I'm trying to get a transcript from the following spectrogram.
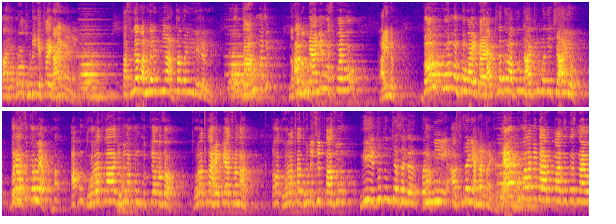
काय? बापराव थोडी घेताय. का? नाही नाही. तसल्या भानगडीत मी आतापर्यंत गेलेलो नाही. अहो, दारू म्हणजे नको, हा नको. ज्ञानी वस्तू आहे हो. काही नको. दारू कोण म्हणतो वाईट आहे? वाटलं तर आपण हॉटेलमध्ये चहा घेऊ. बरं असं करूया. हा. आपण थोरातला घेऊन आपण गुत्त्यावर जाऊ. थोरातला आहे प्याचा नाथ तेव्हा थोरातला थोडीशी पाजू. मी येतो तुमच्या संग पण हा. मी असलं घेणार नाही. का? हे तुम्हाला मी दारू पाजतच नाही हो.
